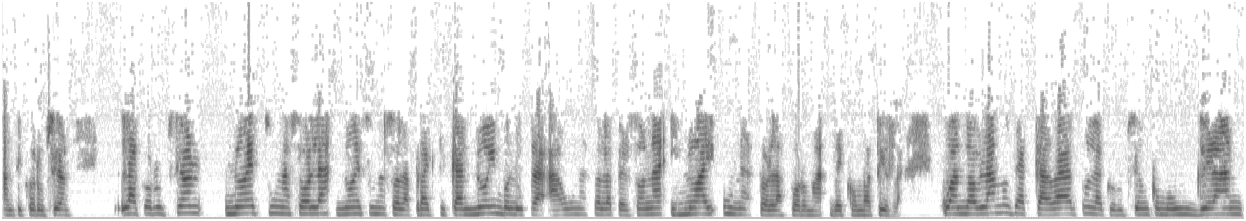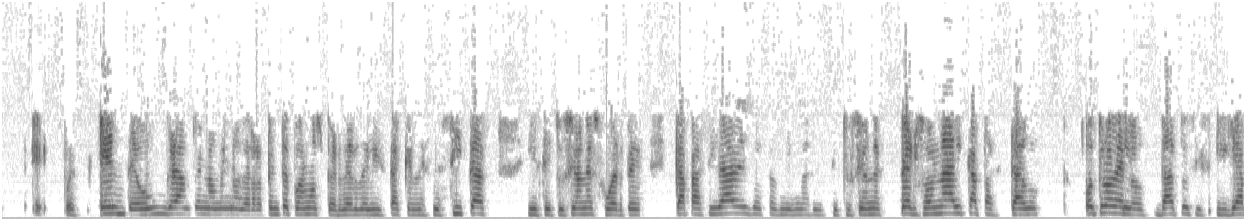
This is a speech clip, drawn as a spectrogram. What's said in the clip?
anticorrupción la corrupción no es una sola, no es una sola práctica, no involucra a una sola persona y no hay una sola forma de combatirla. Cuando hablamos de acabar con la corrupción como un gran eh, pues ente o un gran fenómeno, de repente podemos perder de vista que necesitas instituciones fuertes, capacidades de esas mismas instituciones, personal capacitado. Otro de los datos y, y ya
